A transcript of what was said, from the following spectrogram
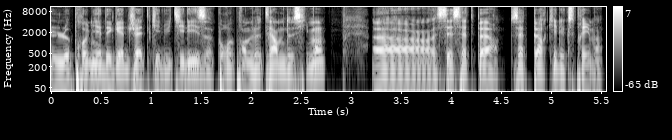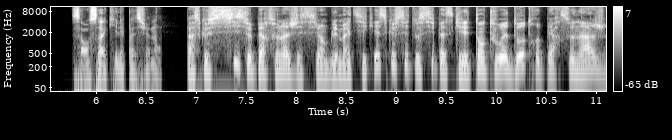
le premier des gadgets qu'il utilise, pour reprendre le terme de Simon, c'est cette peur, cette peur qu'il exprime. C'est en ça qu'il est passionnant. Parce que si ce personnage est si emblématique, est-ce que c'est aussi parce qu'il est entouré d'autres personnages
